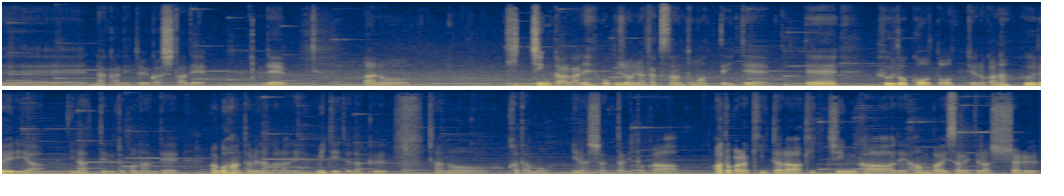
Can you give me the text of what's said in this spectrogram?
えー中でというか下で。であのキッチンカーがね屋上にはたくさん止まっていてでフードコートっていうのかな？フードエリアになってるとこなんで、まあ、ご飯食べながらね見ていただくあの方もいらっしゃったりとか後から聞いたらキッチンカーで販売されてらっしゃる、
